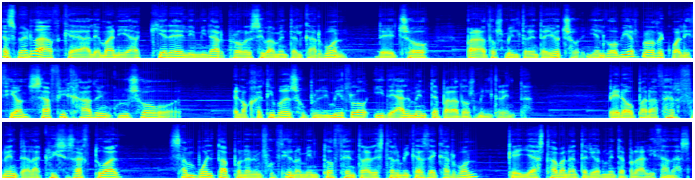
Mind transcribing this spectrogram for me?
Es verdad que Alemania quiere eliminar progresivamente el carbón. De hecho, para 2038 y el gobierno de coalición se ha fijado incluso el objetivo de suprimirlo idealmente para 2030. Pero para hacer frente a la crisis actual, se han vuelto a poner en funcionamiento centrales térmicas de carbón que ya estaban anteriormente paralizadas.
